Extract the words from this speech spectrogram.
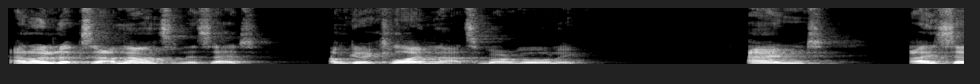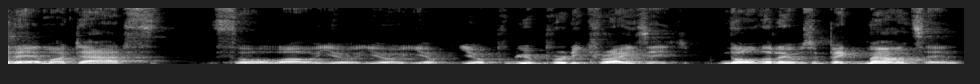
And I looked at that mountain and said, "I'm going to climb that tomorrow morning." And I said it, and my dad thought, "Well, you're you're you're you're, you're pretty crazy." Not that it was a big mountain,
